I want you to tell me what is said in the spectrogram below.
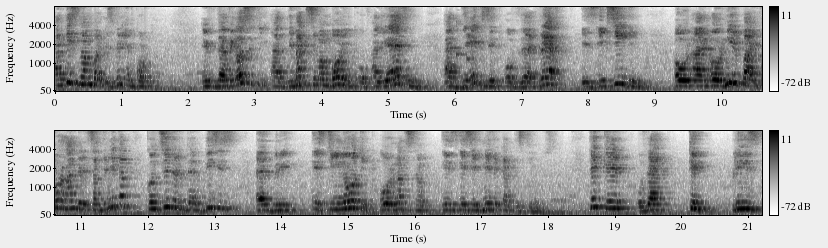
And this number is very important. If the velocity at the maximum point of aliasing at the exit of the graft is exceeding or, uh, or nearby 400 centimeter, consider that this is a, stenotic or not stenotic, is a significant stenosis. Take care of that tip. Please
